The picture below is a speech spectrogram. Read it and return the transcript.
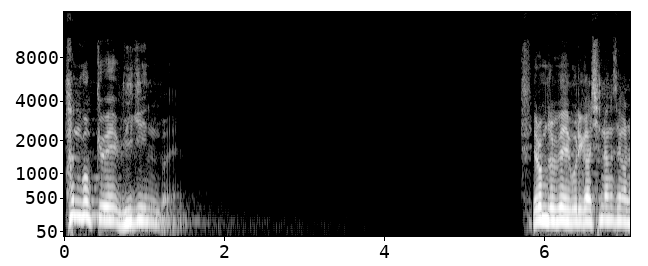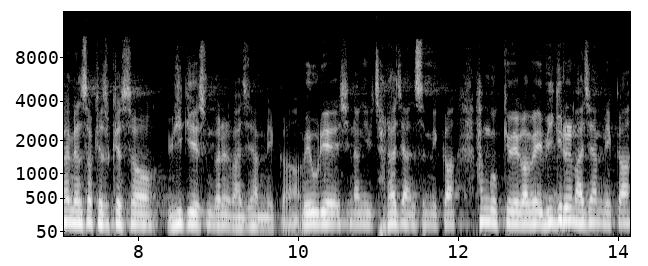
한국교회 위기인 거예요. 여러분들 왜 우리가 신앙생활 하면서 계속해서 위기의 순간을 맞이합니까? 왜 우리의 신앙이 자라지 않습니까? 한국 교회가 왜 위기를 맞이합니까?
